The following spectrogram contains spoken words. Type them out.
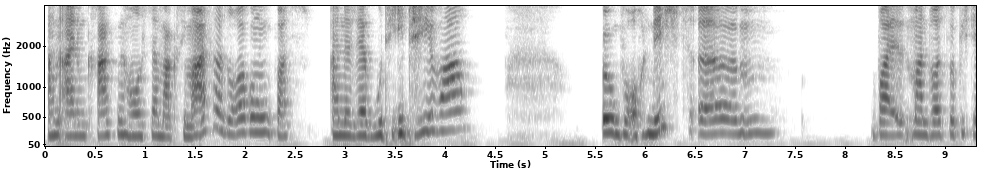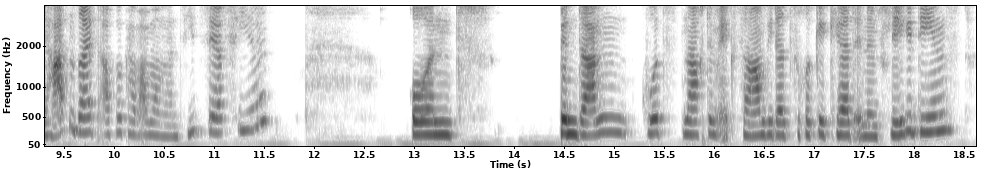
an einem Krankenhaus der Maximalversorgung, was eine sehr gute Idee war. Irgendwo auch nicht, ähm, weil man dort wirklich die harten Seiten abbekam, aber man sieht sehr viel. Und bin dann kurz nach dem Examen wieder zurückgekehrt in den Pflegedienst.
